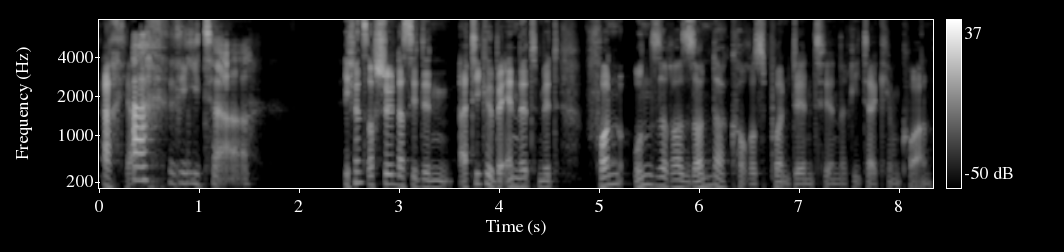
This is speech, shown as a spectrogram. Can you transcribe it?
Ach ja. Ach, Rita. Ich finde es auch schön, dass sie den Artikel beendet mit von unserer Sonderkorrespondentin Rita Kimkorn.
